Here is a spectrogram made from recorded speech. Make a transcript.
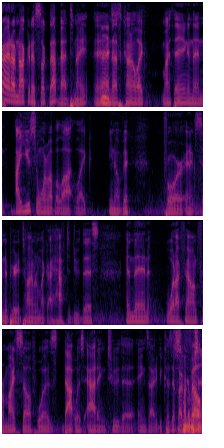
right, I'm not gonna suck that bad tonight, and Nice. that's kind of like my thing. And then I used to warm up a lot, like you know Vic, for an extended period of time, and I'm like, I have to do this, and then. What I found for myself was that was adding to the anxiety because if I 100%. felt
